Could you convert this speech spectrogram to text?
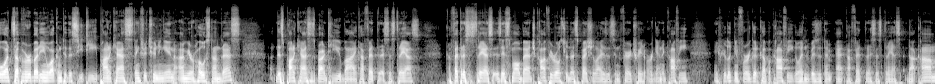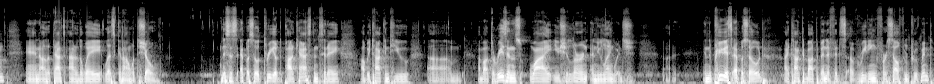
What's up, everybody, and welcome to the CTE podcast. Thanks for tuning in. I'm your host, Andres. This podcast is brought to you by Café Tres Estrellas. Café Tres Estrellas is a small batch coffee roaster that specializes in fair trade organic coffee. If you're looking for a good cup of coffee, go ahead and visit them at cafetresestrellas.com. And now that that's out of the way, let's get on with the show. This is episode three of the podcast, and today I'll be talking to you. Um, about the reasons why you should learn a new language. Uh, in the previous episode, I talked about the benefits of reading for self improvement.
